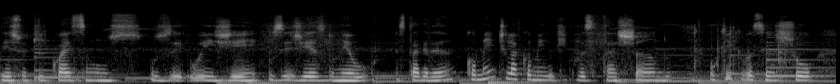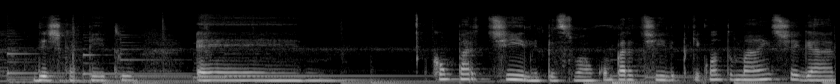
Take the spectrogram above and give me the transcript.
Deixo aqui quais são os, os, IG, os IGs do meu Instagram. Comente lá comigo o que, que você está achando, o que, que você achou deste capítulo. É... Compartilhe, pessoal, compartilhe, porque quanto mais chegar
